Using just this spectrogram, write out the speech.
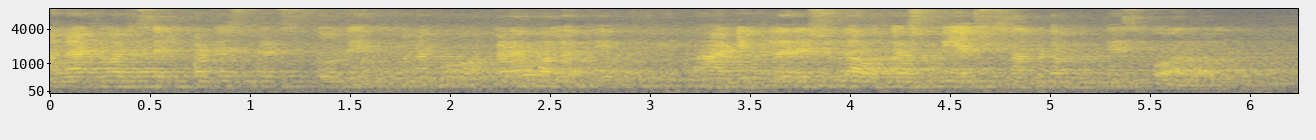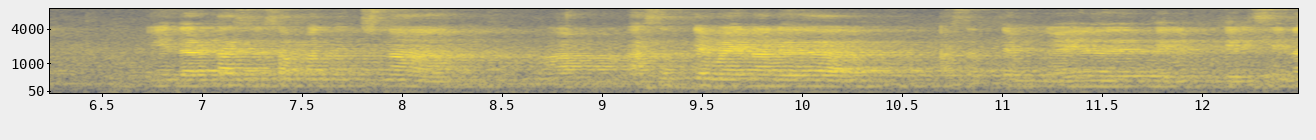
అలాంటి వాళ్ళ సెల్ఫ్ అటెస్టెంట్స్తోనే మనము అక్కడ వాళ్ళకి ఆ డిక్లరేషన్లో అవకాశం ఎస్ సంతకం తీసుకోవాలి ఈ దరఖాస్తుకు సంబంధించిన అసత్యమైన లేదా అసత్యమైనది తెలి- తెలిసిన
